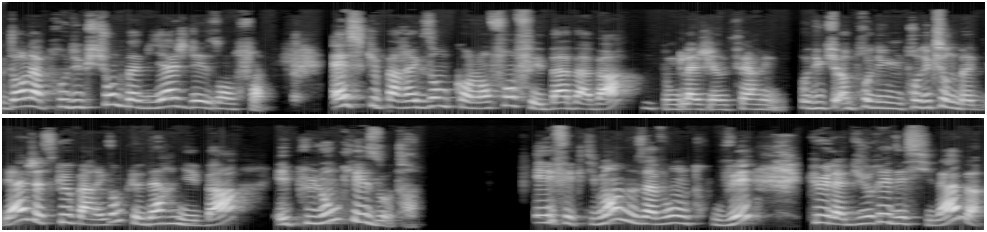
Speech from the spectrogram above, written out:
dans la production de babillage des enfants? Est-ce que, par exemple, quand l'enfant fait ba ba donc là, je viens de faire une, production, une production de babillage, est-ce que, par exemple, le dernier ba est plus long que les autres? Et effectivement, nous avons trouvé que la durée des syllabes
